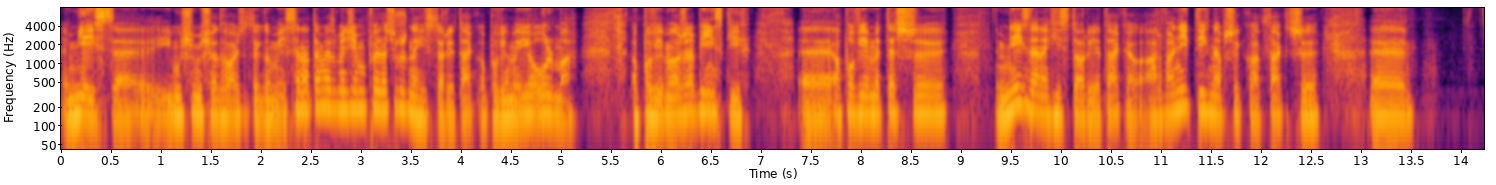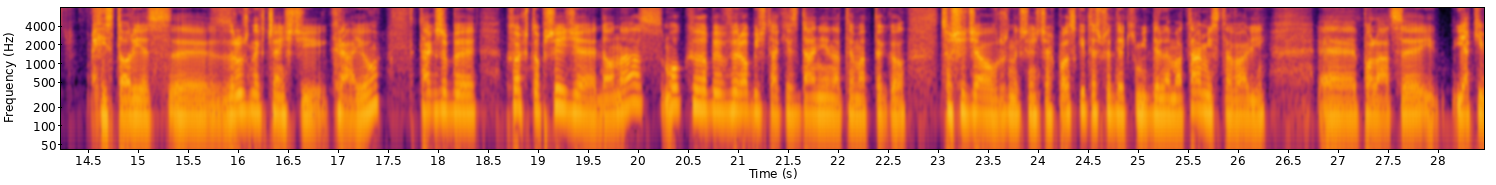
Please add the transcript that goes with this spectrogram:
miejsce i musimy się odwołać do tego miejsca, natomiast będziemy opowiadać różne historie, tak? Opowiemy i o Ulmach, opowiemy o Żabińskich, e, opowiemy też e, mniej znane historie, tak? O Arvanitich na przykład, tak? Czy historie z, z różnych części kraju, tak żeby ktoś, kto przyjdzie do nas, mógł sobie wyrobić takie zdanie na temat tego, co się działo w różnych częściach Polski, też przed jakimi dylematami stawali e, Polacy, jaki,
